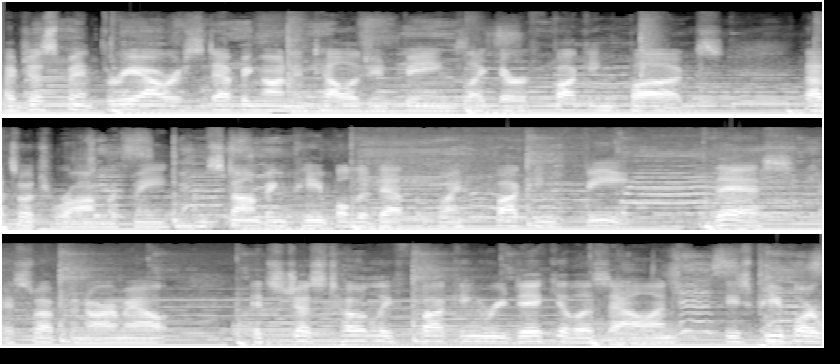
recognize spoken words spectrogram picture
I've just spent three hours stepping on intelligent beings like they were fucking bugs. That's what's wrong with me. I'm stomping people to death with my fucking feet. This, I swept an arm out, it's just totally fucking ridiculous, Alan. These people are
